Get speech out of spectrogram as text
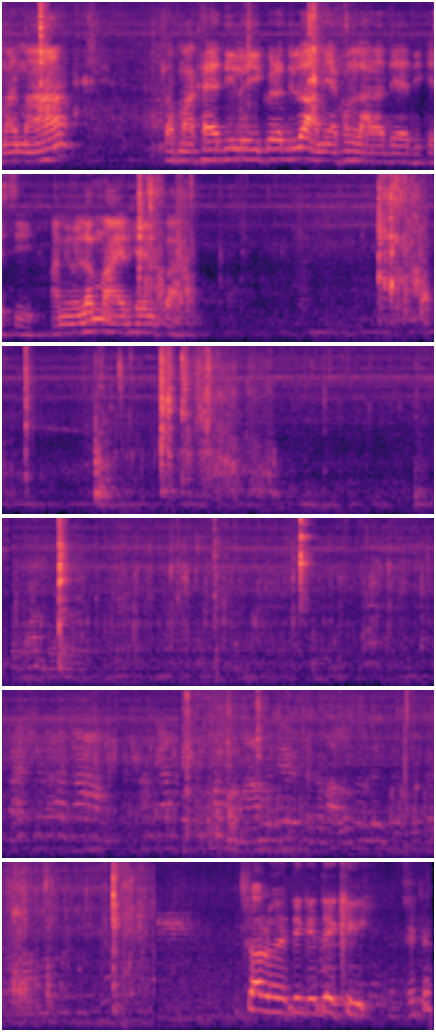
আমার মা সব মাখায় দিল ই করে দিল আমি এখন লাড়া দিয়ে দিতেছি আমি হইলাম মায়ের হেল্পার চলো এদিকে দেখি। এটা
